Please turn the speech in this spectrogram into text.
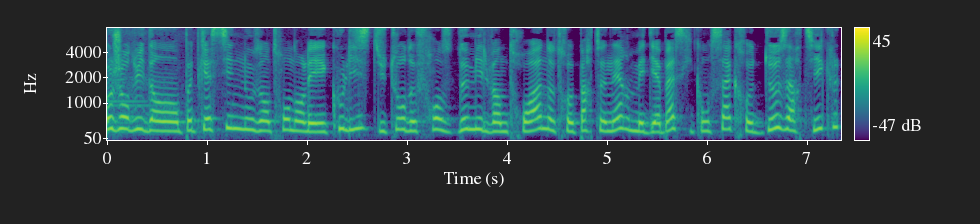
Aujourd'hui dans Podcasting, nous entrons dans les coulisses du Tour de France 2023. Notre partenaire Mediabas qui consacre deux articles.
